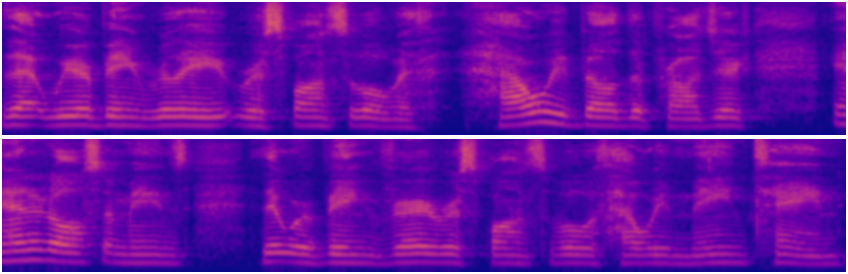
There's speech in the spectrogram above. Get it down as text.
that we are being really responsible with how we build the project. And it also means that we're being very responsible with how we maintain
